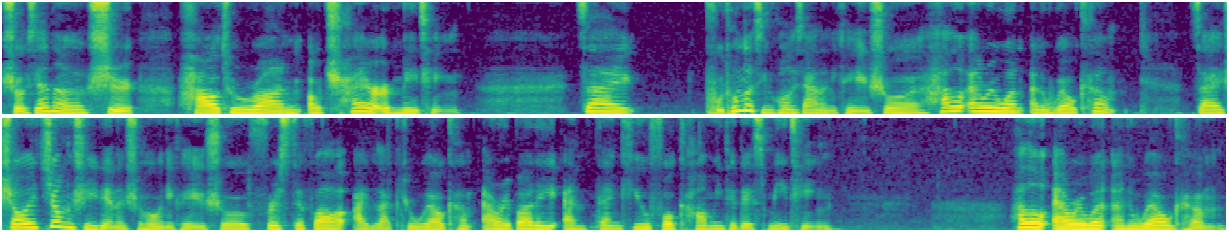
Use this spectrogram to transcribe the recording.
首先呢是 how to run or chair a meeting。在普通的情况下呢，你可以说 Hello everyone and welcome。在稍微正式一点的时候，你可以说 First of all, I'd like to welcome everybody and thank you for coming to this meeting. Hello everyone and welcome.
